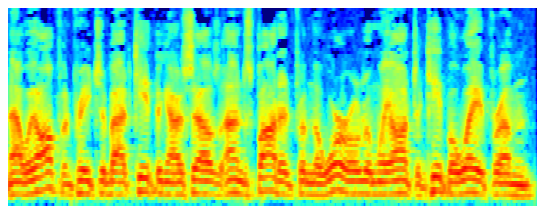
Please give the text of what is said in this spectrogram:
Now, we often preach about keeping ourselves unspotted from the world, and we ought to keep away from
